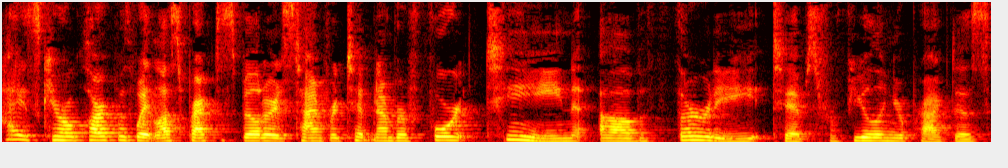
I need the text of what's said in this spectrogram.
Hi, it's Karol Clark with Weight Loss Practice Builder. It's time for tip number 14 of 30 tips for fueling your practice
